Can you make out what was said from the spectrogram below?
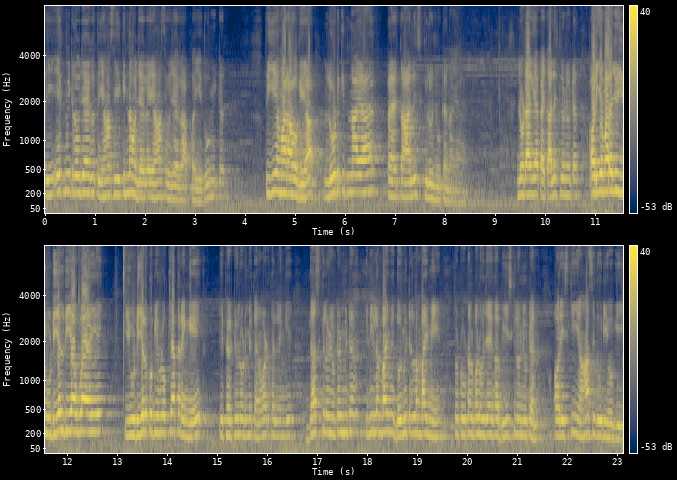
तो ये एक मीटर हो जाएगा तो यहाँ से ये कितना हो जाएगा? यहाँ से हो जाएगा आपका ये दो मीटर। तो ये हमारा हो गया, लोड कितना आया है? पैंतालीस किलो न्यूटन आया है। लोड आ गया पैंतालीस किलो न्यूटन। और ये हमारा जो यूडीएल दिया हुआ है ये यूडीएल को भी हम लोग क्या करेंगे? इफ़ेक्टिव लोड में कन्वर्ट कर लेंगे। 10 किलो न्यूटन मीटर कितनी लंबाई में? दो मीटर लंबाई में। तो टोटल बल हो जाएगा 20 किलो न्यूटन। और इसकी यहाँ से दूरी होगी,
